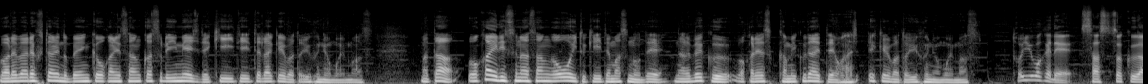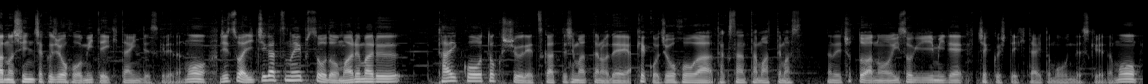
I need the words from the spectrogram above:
我々2人の勉強会に参加するイメージで聞いていただければというふうに思います。また若いリスナーさんが多いと聞いてますのでなるべく分かりやすく噛み砕いてお話しできればというふうに思います。というわけで早速あの新着情報を見ていきたいんですけれども実は1月のエピソードをまるまる対抗特集で使ってしまったので結構情報がたくさん溜まってます。なのでちょっとあの急ぎ気味でチェックしていきたいと思うんですけれども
